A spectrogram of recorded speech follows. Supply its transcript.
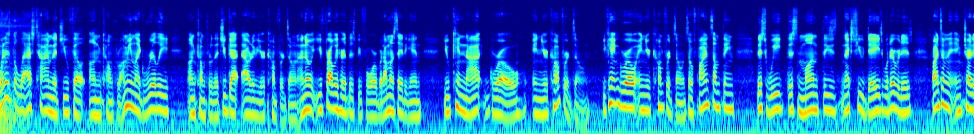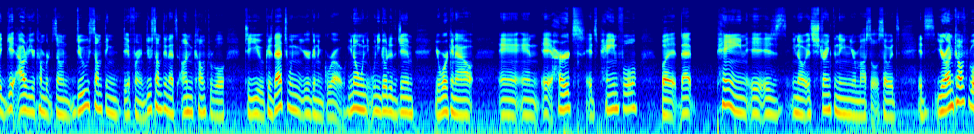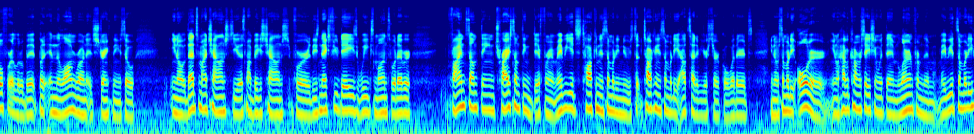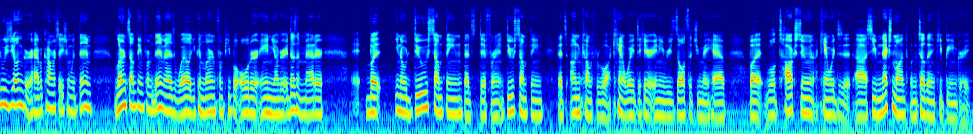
when is the last time that you felt uncomfortable? I mean, like really uncomfortable that you got out of your comfort zone. I know you've probably heard this before, but I'm going to say it again. You cannot grow in your comfort zone. You can't grow in your comfort zone. So find something this week, this month, these next few days, whatever it is, find something and try to get out of your comfort zone. Do something different. Do something that's uncomfortable to you cuz that's when you're going to grow. You know when when you go to the gym, you're working out and and it hurts, it's painful, but that pain is you know it's strengthening your muscles so it's it's you're uncomfortable for a little bit but in the long run it's strengthening so you know, that's my challenge to you. That's my biggest challenge for these next few days, weeks, months, whatever. Find something, try something different. Maybe it's talking to somebody new, talking to somebody outside of your circle, whether it's, you know, somebody older, you know, have a conversation with them, learn from them. Maybe it's somebody who's younger, have a conversation with them, learn something from them as well. You can learn from people older and younger. It doesn't matter. Eh, but you know, do something that's different, do something that's uncomfortable. I can't wait to hear any results that you may have. But we'll talk soon. I can't wait to uh, see you next month. But until then, keep being great.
